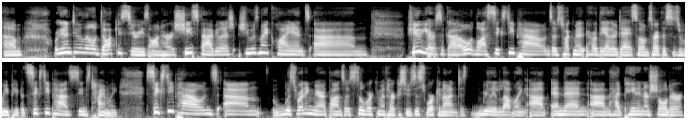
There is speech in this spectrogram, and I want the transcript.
Um, we're gonna do a little docu series on her. She's fabulous. She was my client. Um, few years ago, lost 60 pounds. I was talking about her the other day, so I'm sorry if this is a repeat, but 60 pounds seems timely. 60 pounds, um, was running marathons. I was still working with her because she was just working on just really leveling up and then, um, had pain in her shoulder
